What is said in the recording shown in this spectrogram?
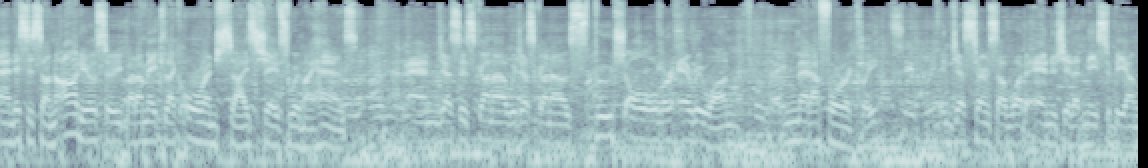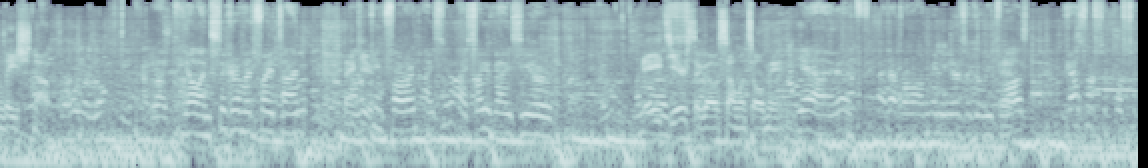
and this is on audio, so but I make like orange-sized shapes with my hands, and just it's gonna we're just gonna spooch all over everyone, metaphorically, in just terms of what energy that needs to be unleashed now. Right, yo, and thank you very much for your time. Thank I'm you. Looking forward. I, know, I saw you guys here. Eight years ago, someone told me. Yeah, I don't know how many years ago it was. You guys were supposed to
